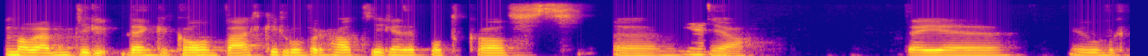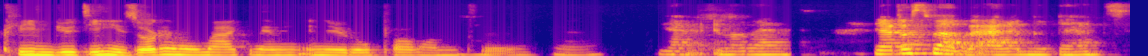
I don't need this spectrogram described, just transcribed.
Maar we hebben het er denk ik al een paar keer over gehad hier in de podcast. Um, ja. Dat je je over clean beauty geen zorgen moet maken in, in Europa. Want, uh, ja. ja, inderdaad. Ja, dat is wel waar, inderdaad.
